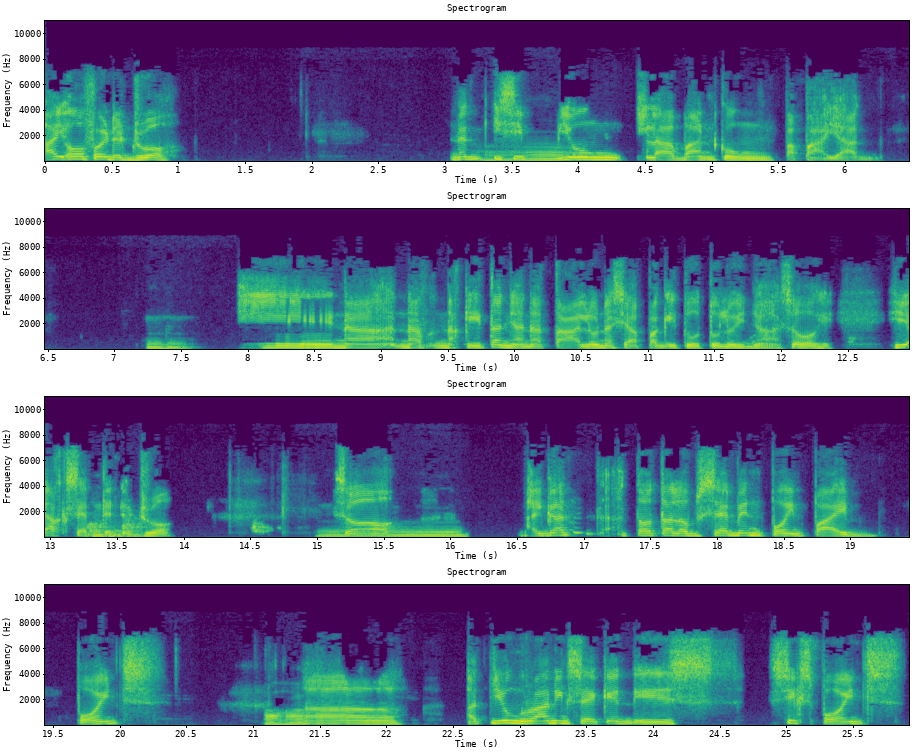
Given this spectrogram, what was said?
I offered a draw. Nag-isip ah. yung kalaban kung papayag. Mm-hmm eh, na, na nakita niya na talo na siya pag itutuloy niya. So he, he accepted the draw. So I got a total of 7.5 points. Uh-huh. Uh, at yung running second is six points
